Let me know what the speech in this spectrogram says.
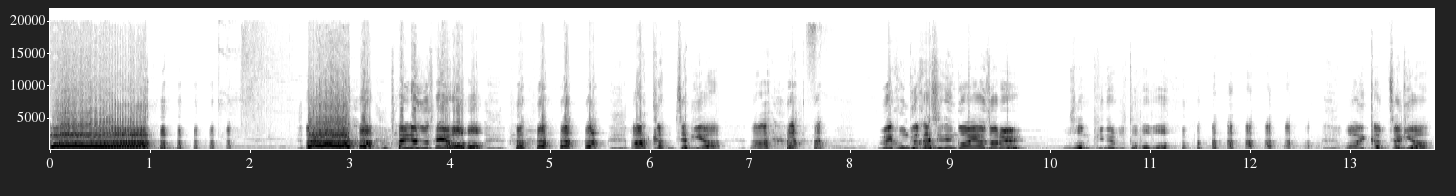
아! 아! 살려주세요! 아 깜짝이야. 아, 왜 공격하시는 거예요 저를? 우선 비늘부터 먹어. 어이 깜짝이야.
